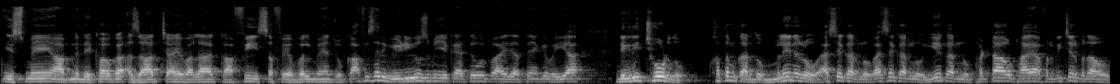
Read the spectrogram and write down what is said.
इसमें आपने देखा होगा, आज़ाद चाय वाला काफ़ी सफ़े अव्वल में है, जो काफ़ी सारी वीडियोज़ में ये कहते हुए पाए जाते हैं कि भैया, डिग्री छोड़ दो, ख़त्म कर दो मिलेनर हो, ऐसे कर लो, वैसे कर लो, ये कर लो, फट्टा उठाया, फर्नीचर बनाओ,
